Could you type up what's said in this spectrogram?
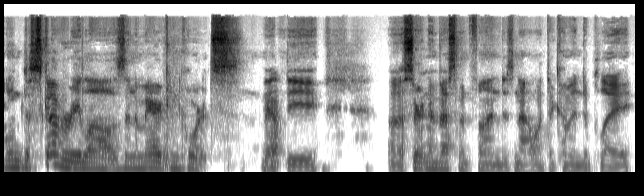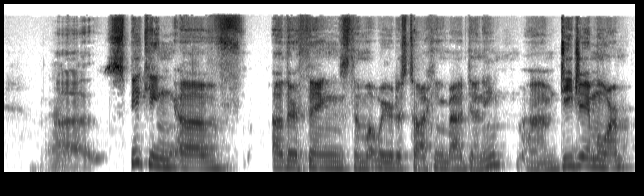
in. and discovery laws in American courts that Yeah. the uh, certain investment fund does not want to come into play. Uh, speaking of other things than what we were just talking about, Denny, um, DJ Moore,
